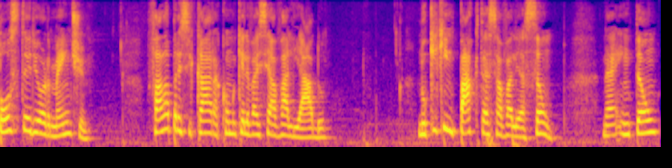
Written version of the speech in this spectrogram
Posteriormente, fala para esse cara como que ele vai ser avaliado, no que, que impacta essa avaliação, né? Então,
